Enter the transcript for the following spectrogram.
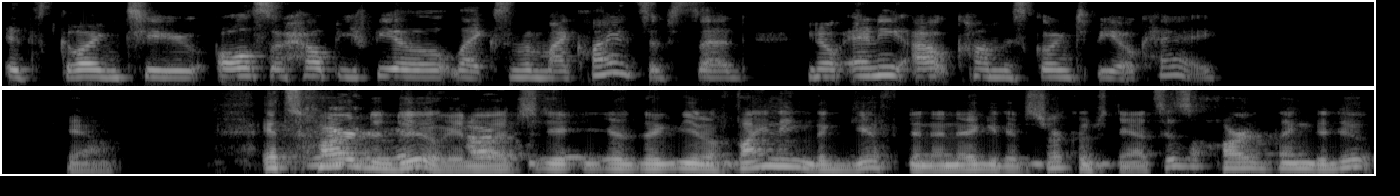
It's going to also help you feel like some of my clients have said, you know, any outcome is going to be okay. Yeah. It's hard to do, you know, it's, it, it, you know, finding the gift in a negative circumstance is a hard thing to do.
